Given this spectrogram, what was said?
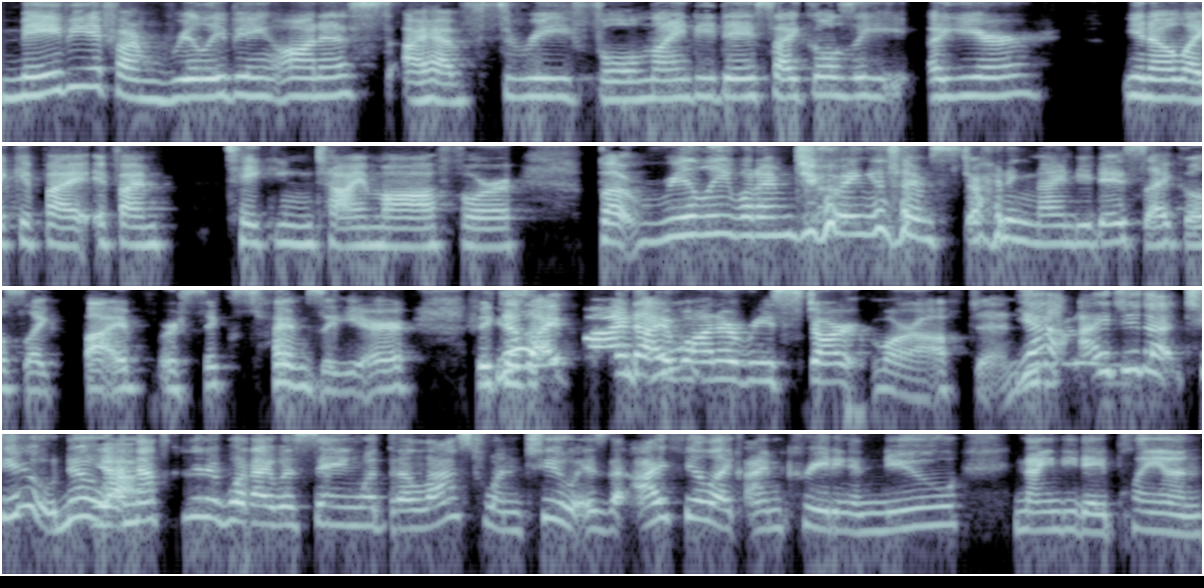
maybe if I'm really being honest, I have three full 90 day cycles a, a year. You know, like if I if I'm taking time off or but really what I'm doing is I'm starting 90 day cycles like five or six times a year because No, I find I I- want to restart more often. You yeah i do that too no Yeah. and that's kind of what i was saying with the last one too is that i feel like i'm creating a new 90 day plan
